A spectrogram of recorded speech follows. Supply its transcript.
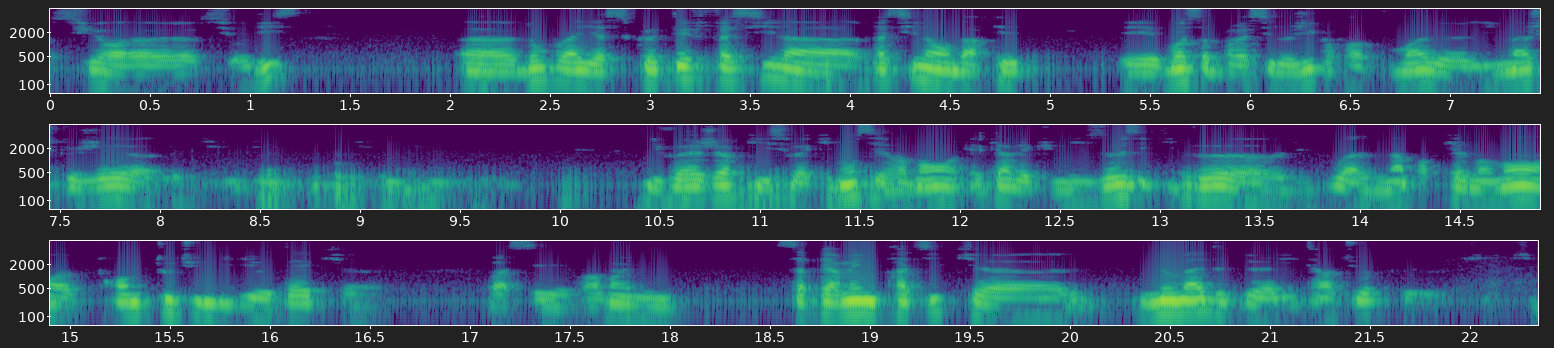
sur, sur 10. donc voilà, il y a ce côté facile à, facile à embarquer. Et moi, ça me paraissait logique. Enfin, pour moi, l'image que j'ai du, voyageur qui est sous Aquilon, c'est vraiment quelqu'un avec une liseuse et qui peut, du coup, à n'importe quel moment, prendre toute une bibliothèque. voilà, c'est vraiment une, ça permet une pratique euh, nomade de la littérature que, qui,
